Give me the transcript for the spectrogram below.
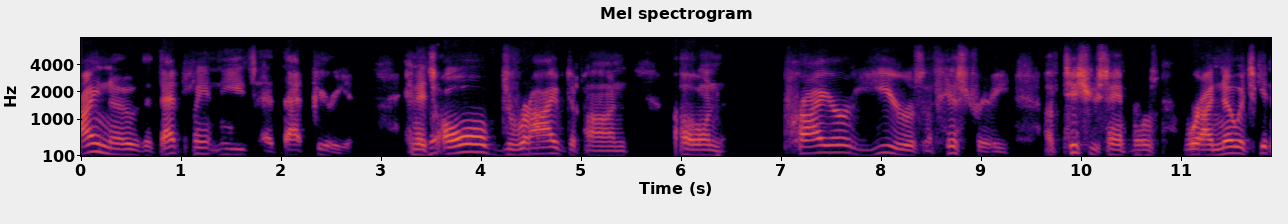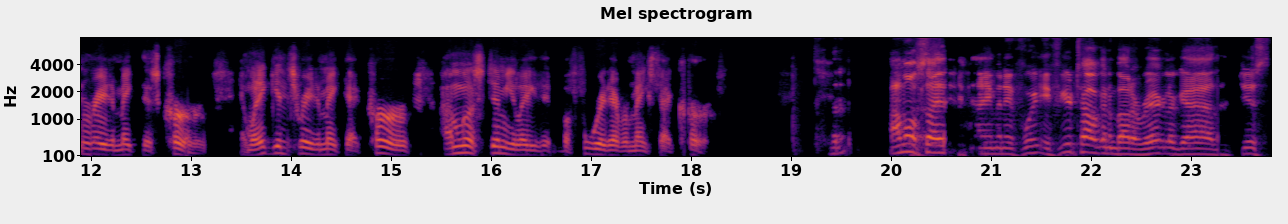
I know that that plant needs at that period. And it's all derived upon on prior years of history of tissue samples where I know it's getting ready to make this curve. And when it gets ready to make that curve, I'm going to stimulate it before it ever makes that curve. I'm gonna say this, Damian. If we're if you're talking about a regular guy that's just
